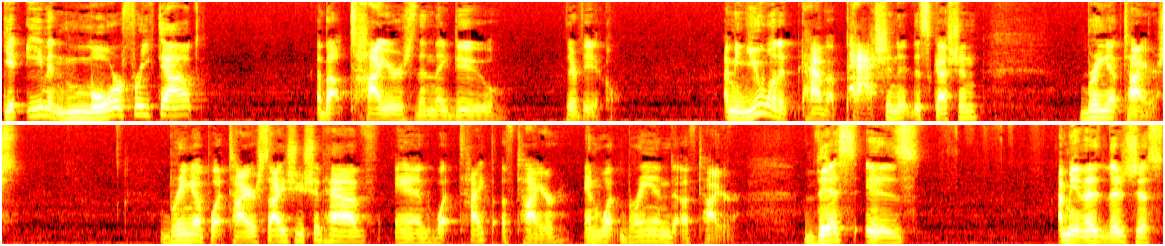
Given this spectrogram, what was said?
get even more freaked out about tires than they do their vehicle. I mean, you want to have a passionate discussion, bring up tires. Bring up what tire size you should have and what type of tire and what brand of tire. This is I mean, there's just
